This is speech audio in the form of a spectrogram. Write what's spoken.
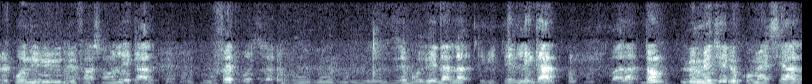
reconnue de façon légale, vous faites votre, vous, vous, évoluez dans l'activité légale. Voilà. Donc le métier de commercial,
